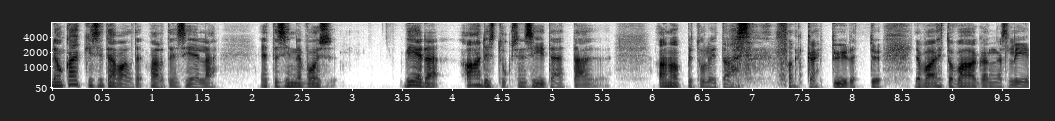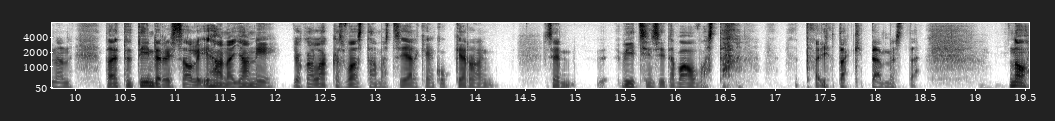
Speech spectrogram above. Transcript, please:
ne on kaikki sitä varten siellä, että sinne voisi viedä ahdistuksen siitä, että Anoppi tuli taas, vaikka ei pyydetty, ja vaihto Vaakangas liinan. Tai että Tinderissä oli ihana Jani, joka lakkas vastaamasta sen jälkeen, kun kerroin sen vitsin siitä vauvasta. tai jotakin tämmöistä. No,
